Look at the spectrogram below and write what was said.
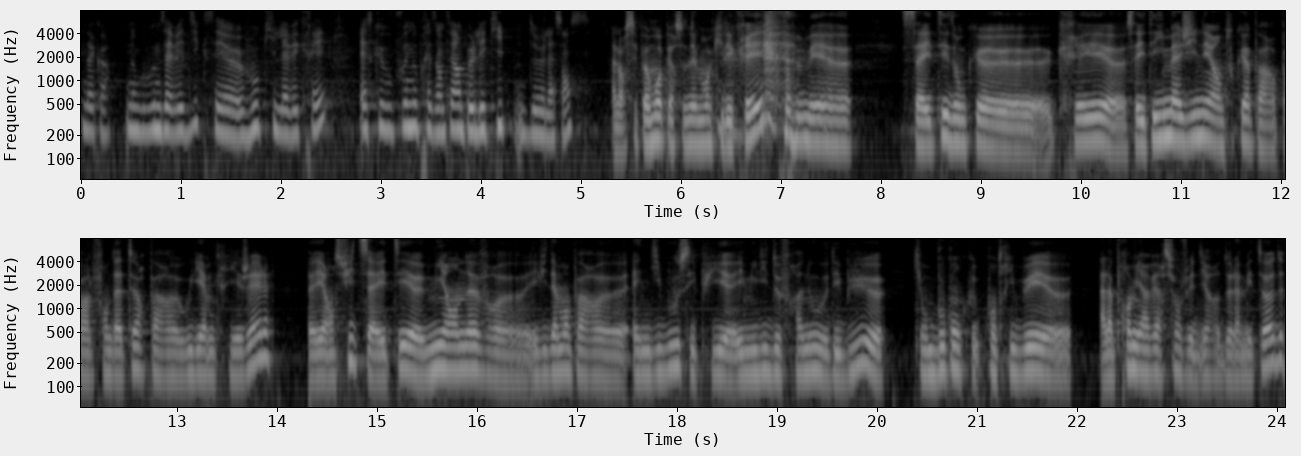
D'accord. Donc vous nous avez dit que c'est vous qui l'avez créé. Est-ce que vous pouvez nous présenter un peu l'équipe de la Sens? Alors c'est pas moi personnellement qui l'ai créé, mais ça a été donc créé, ça a été imaginé en tout cas par, par le fondateur, par William Kriegel. Et ensuite, ça a été euh, mis en œuvre euh, évidemment par euh, Andy Booth et puis Émilie Defranou au début, qui ont beaucoup contribué à la première version, je vais dire, de la méthode.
